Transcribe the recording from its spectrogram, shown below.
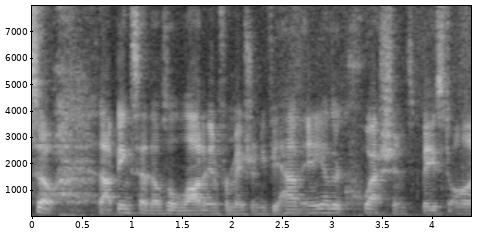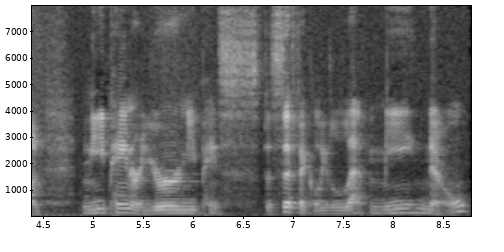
So, that being said, that was a lot of information. If you have any other questions based on knee pain or your knee pain specifically, let me know.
